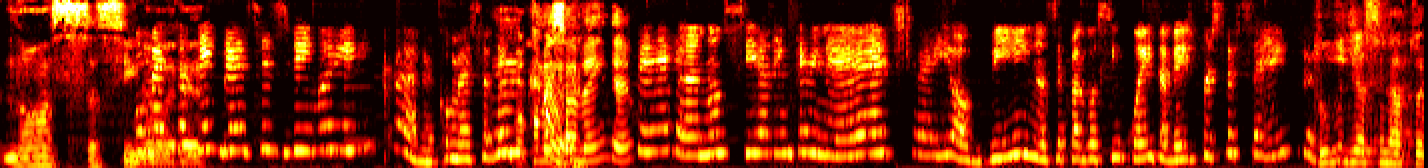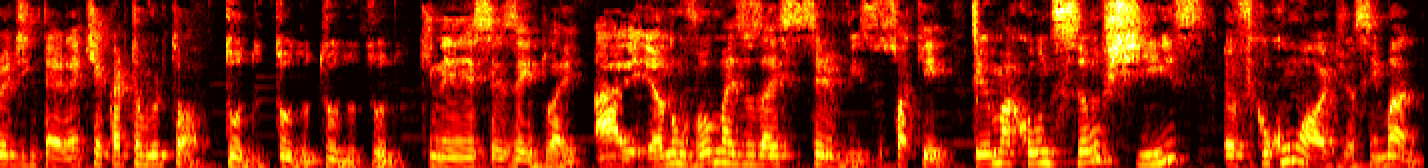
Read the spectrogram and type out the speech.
Nossa Começa a senhora. vender esses vinhos aí, cara. Começa a vender. Vou começar a vender. Você anuncia na internet, aí, ó, vinho, você pagou 50, vende por 60. Tudo de assinatura de internet é cartão virtual. Tudo, tudo, tudo, tudo. Que nem nesse exemplo aí. Ah, eu não vou mais usar esse serviço. Só que tem uma condição X, eu fico com ódio. Assim, mano,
